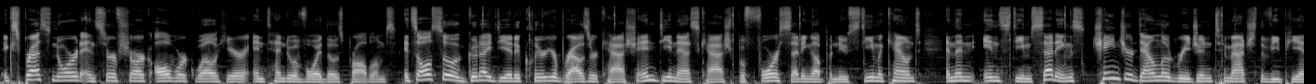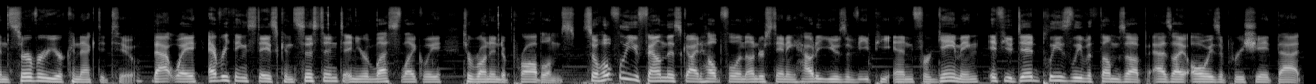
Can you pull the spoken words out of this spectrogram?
Express, Nord, and Surfshark all work well here and tend to avoid those problems. It's also a good idea to clear your browser cache and DNS cache before setting up a new Steam account, and then in Steam settings, change your download region to match the VPN server you're connected to. That way, everything stays consistent and you're less likely to run into problems. So hopefully you found this guide helpful in understanding how to use a VPN for gaming. If you did, please leave a thumbs up as I always appreciate that.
